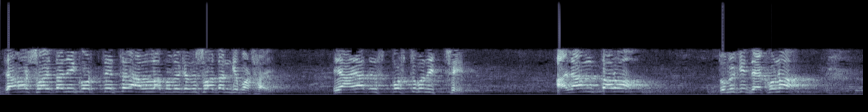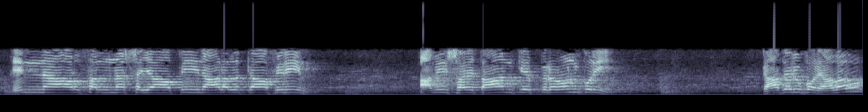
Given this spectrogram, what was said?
যারা শয়তানি করতে চায়, আল্লাহ তাদের কাছে শয়তানকে পাঠায়। এই আয়াত স্পষ্ট করে দিচ্ছে। আলাম তারা, তুমি কি দেখো না? আমি শয়তানকে প্রেরণ করি। কাদের উপরে? আলাল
